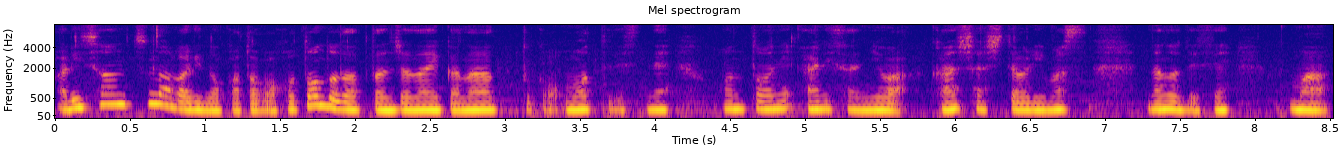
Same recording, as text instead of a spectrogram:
アリさんつながりの方がほとんどだったんじゃないかなとか思ってですね本当にアリさんには感謝しております。なのでですねまあ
